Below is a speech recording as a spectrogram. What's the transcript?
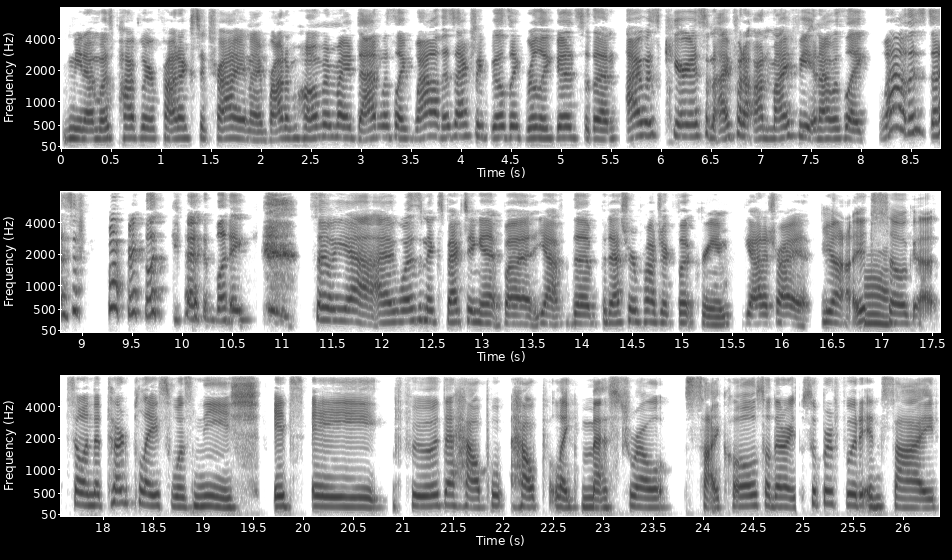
you know most popular products to try and I brought them home and my dad was like wow this actually feels like really good so then I was curious and I put it on my feet and I was like wow this does feel really good. Like, so yeah, I wasn't expecting it, but yeah, the pedestrian project foot cream, you gotta try it. Yeah, it's oh. so good. So in the third place was niche. It's a food that help help like menstrual cycle. So there is superfood inside,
